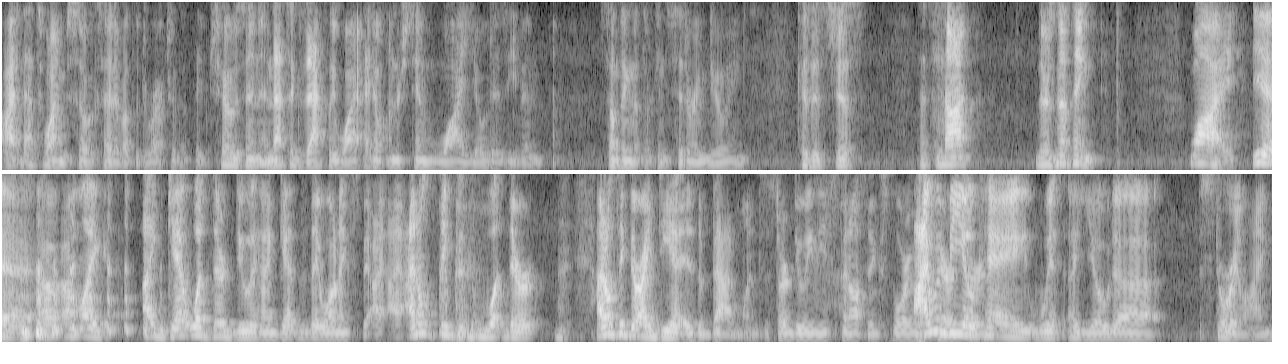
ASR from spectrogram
I, that's why I'm so excited about the director that they've chosen, and that's exactly why I don't understand why Yoda is even something that they're considering doing, because it's just That's not. There's nothing. Why? Yeah, I'm like, I get what they're doing. I get that they want to expand. I, I- I don't think that what their, I don't think their idea is a bad one to start doing these spin-offs and exploring. I would be okay with a Yoda storyline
